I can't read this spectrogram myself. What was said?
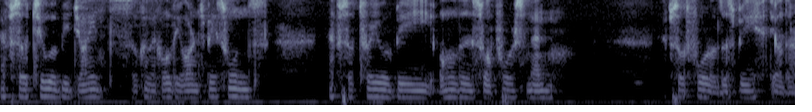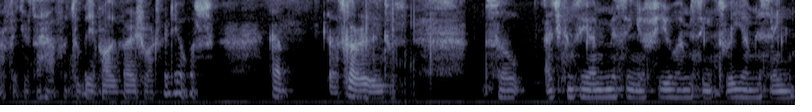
Episode 2 will be Giants, so kind of like all the orange base ones. Episode 3 will be all the Swap Force and then Episode 4 will just be the other figures I have which will be probably a probably very short video but um, let's get right into it so as you can see I'm missing a few. I'm missing three. I'm missing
